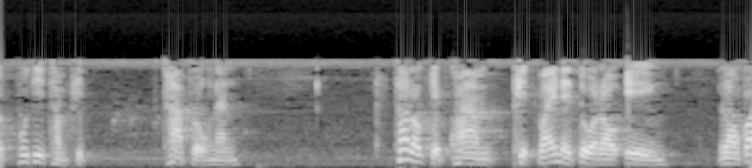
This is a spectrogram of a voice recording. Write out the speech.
ษผู้ที่ทำผิดข้าพระองค์นั้น ถ้าเราเก็บความผิดไว้ในตัวเราเอง เราก็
